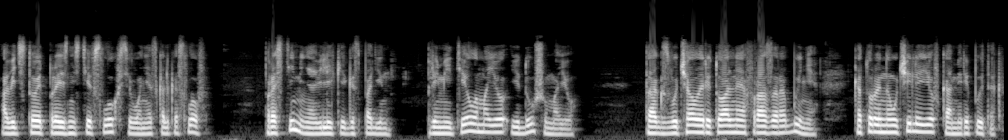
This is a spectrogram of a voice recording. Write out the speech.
А ведь стоит произнести вслух всего несколько слов. «Прости меня, великий господин, прими тело мое и душу мою». Так звучала ритуальная фраза рабыни, которой научили ее в камере пыток.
